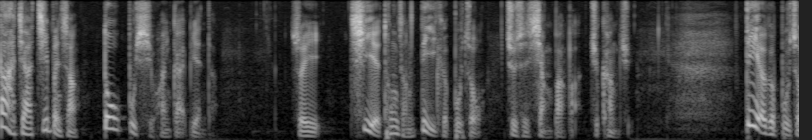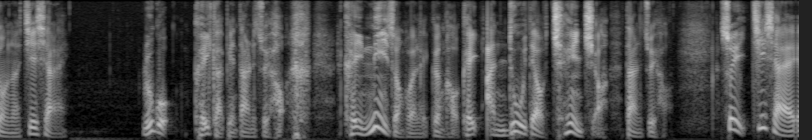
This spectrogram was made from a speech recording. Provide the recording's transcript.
大家基本上都不喜欢改变的，所以企业通常第一个步骤就是想办法去抗拒。第二个步骤呢，接下来如果可以改变，当然最好；可以逆转回来更好，可以 undo 掉 change 啊，当然最好。所以接下来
